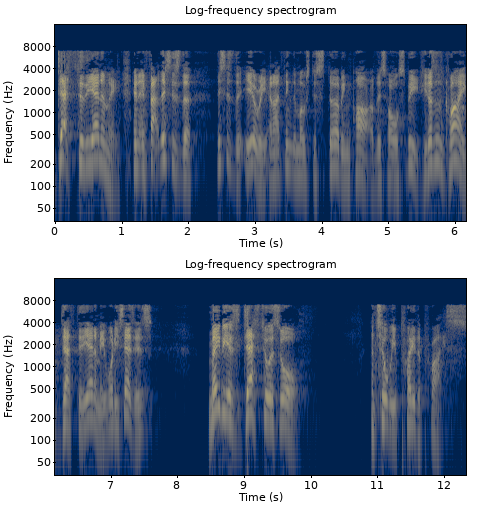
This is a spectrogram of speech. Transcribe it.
death to the enemy. And in fact, this is the, this is the eerie and I think the most disturbing part of this whole speech. He doesn't cry death to the enemy. What he says is, maybe it's death to us all until we pay the price.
